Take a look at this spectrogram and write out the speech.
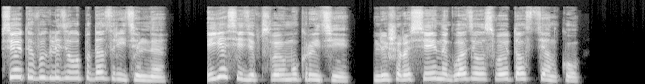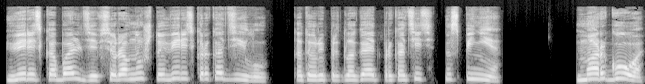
Все это выглядело подозрительно, и я, сидя в своем укрытии, лишь рассеянно гладила свою толстянку. Верить Кабальде все равно, что верить крокодилу, который предлагает прокатить на спине. «Марго!»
